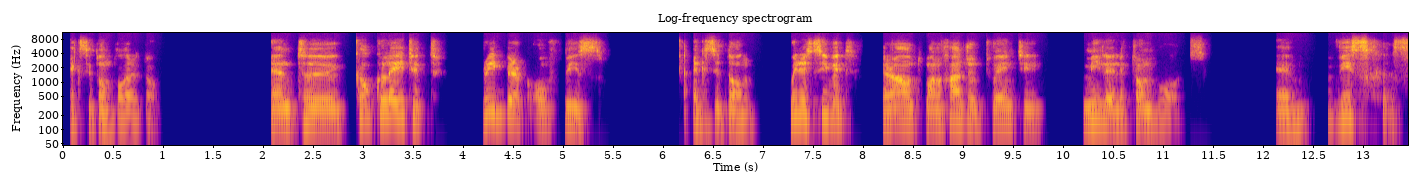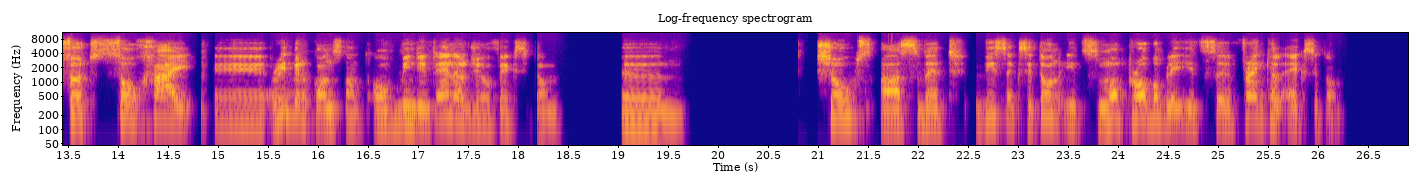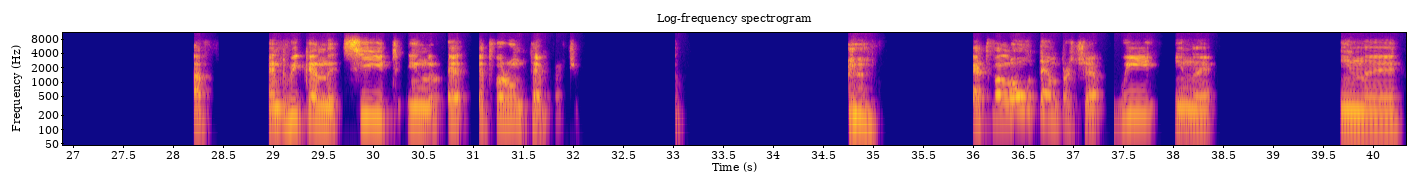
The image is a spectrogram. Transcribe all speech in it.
exciton polariton, and uh, calculated Rydberg of this exciton. We received around 120 milli electron volts. Uh, this such so high uh, Rydberg constant of binding energy of exciton um, shows us that this exciton, it's more probably it's a Frenkel exciton. Uh, and we can see it in at, at the room temperature. at the low temperature, we in the in the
